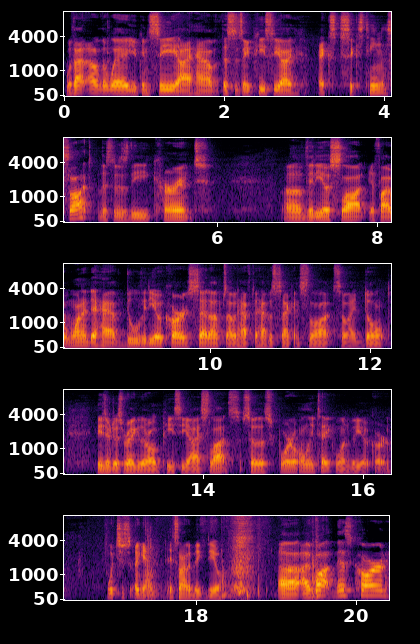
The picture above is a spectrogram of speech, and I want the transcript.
With that out of the way, you can see I have, this is a PCI X16 slot. This is the current uh, video slot. If I wanted to have dual video card setups, I would have to have a second slot, so I don't. These are just regular old PCI slots, so this board will only take one video card. Which is, again, it's not a big deal. Uh, I bought this card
